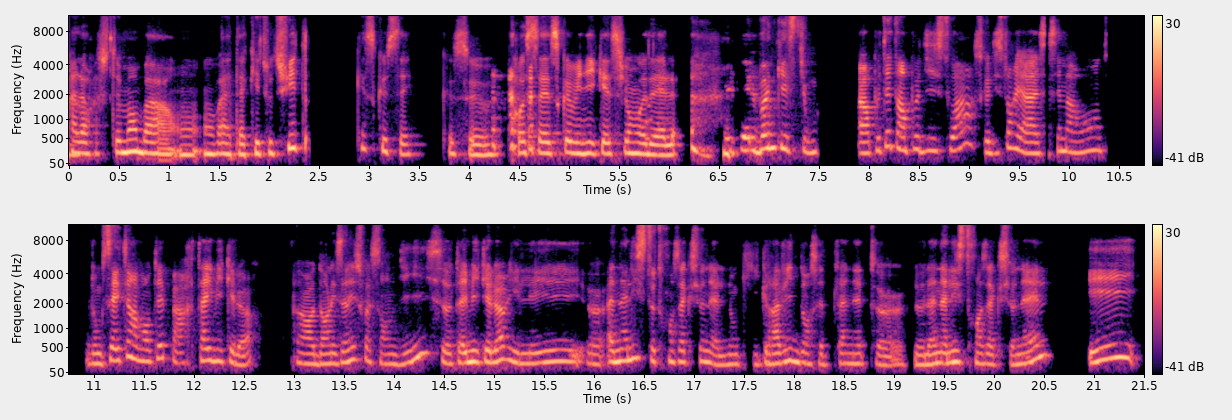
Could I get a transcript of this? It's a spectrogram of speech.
Alors justement, bah, on, va attaquer tout de suite. Qu'est-ce que c'est que ce process communication modèle? Quelle bonne question. Alors peut-être un peu d'histoire, parce que l'histoire est assez marrante. Donc ça a été inventé par Ty Keller. dans les années 70, Ty Keller, il est euh, analyste transactionnel, donc il gravite dans cette planète de l'analyse transactionnelle et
